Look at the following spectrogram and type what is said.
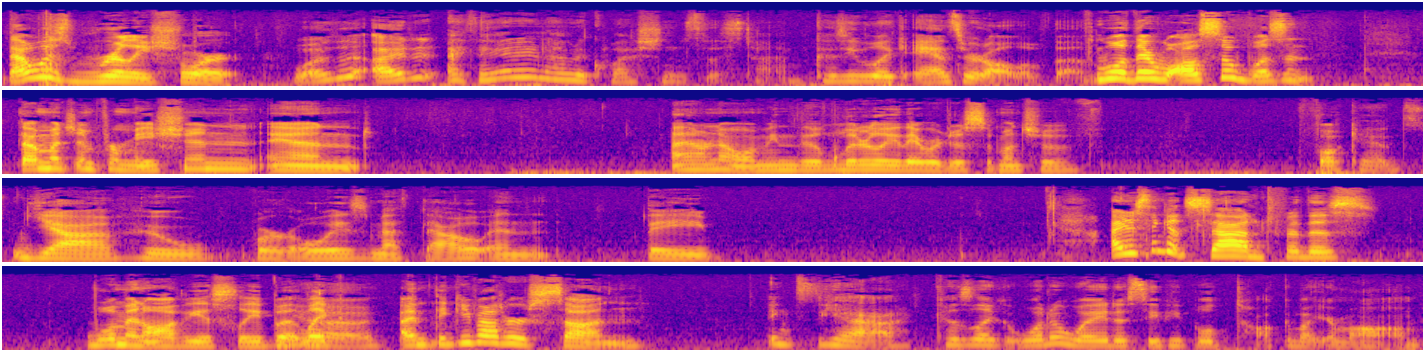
That was really short. Was it? I did. I think I didn't have any questions this time because you like answered all of them. Well, there also wasn't that much information, and I don't know. I mean, literally, they were just a bunch of Fuckheads. yeah who were always methed out, and they. I just think it's sad for this woman, obviously, but like I'm thinking about her son. Ex- yeah, because like, what a way to see people talk about your mom.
